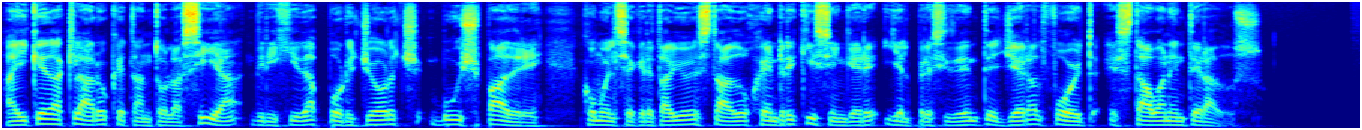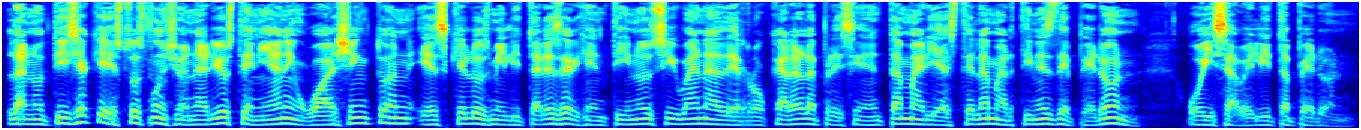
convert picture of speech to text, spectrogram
Ahí queda claro que tanto la CIA, dirigida por George Bush padre, como el secretario de Estado Henry Kissinger y el presidente Gerald Ford estaban enterados. La noticia que estos funcionarios tenían en Washington es que los militares argentinos iban a derrocar a la presidenta María Estela Martínez de Perón o Isabelita Perón.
